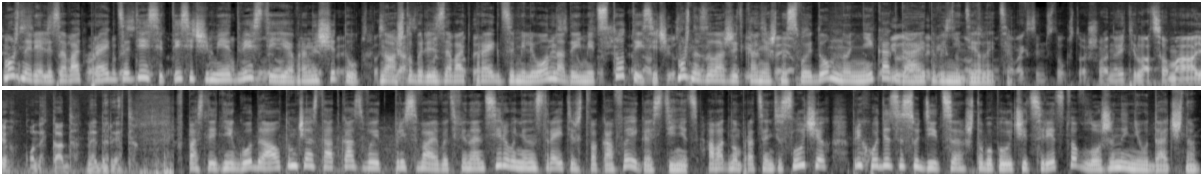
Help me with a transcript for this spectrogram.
Можно реализовать проект за 10 тысяч, имея 200 евро на счету. Ну а чтобы реализовать проект за миллион, надо иметь 100 тысяч. Можно заложить конечно, свой дом, но никогда этого не делайте. В последние годы Алтум часто отказывает присваивать финансирование на строительство кафе и гостиниц, а в одном проценте случаев приходится судиться, чтобы получить средства, вложенные неудачно.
